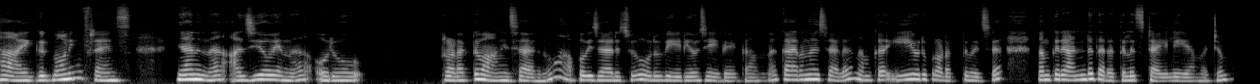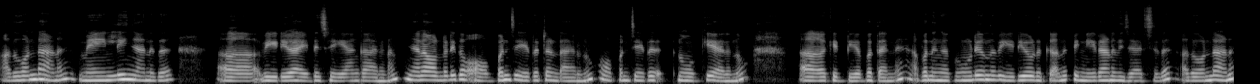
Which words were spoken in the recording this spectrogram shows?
ഹായ് ഗുഡ് മോർണിംഗ് ഫ്രണ്ട്സ് ഞാനിന്ന് അജിയോ എന്ന് ഒരു പ്രൊഡക്റ്റ് വാങ്ങിച്ചായിരുന്നു. അപ്പോൾ വിചാരിച്ചു ഒരു വീഡിയോ ചെയ്തേക്കാമെന്ന്. കാരണം എന്ന് വെച്ചാൽ നമുക്ക് ഈ ഒരു പ്രൊഡക്റ്റ് വെച്ച് നമുക്ക് രണ്ട് തരത്തിൽ സ്റ്റൈൽ ചെയ്യാൻ പറ്റും. അതുകൊണ്ടാണ് മെയിൻലി ഞാനിത് വീഡിയോ ആയിട്ട് ചെയ്യാൻ കാരണം. ഞാൻ ഓൾറെഡി ഇത് ഓപ്പൺ ചെയ്തിട്ടുണ്ടായിരുന്നു. ഓപ്പൺ ചെയ്ത് നോക്കിയായിരുന്നു കിട്ടിയപ്പോൾ തന്നെ. അപ്പോൾ നിങ്ങൾക്കും കൂടി ഒന്ന് വീഡിയോ എടുക്കാമെന്ന് പിന്നീടാണ് വിചാരിച്ചത്. അതുകൊണ്ടാണ്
